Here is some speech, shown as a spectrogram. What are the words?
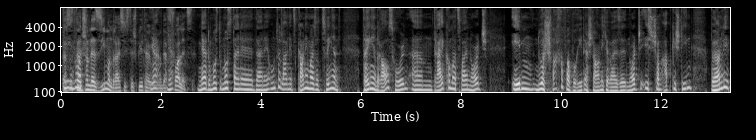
das ist dann schon der 37. Spieltag Ja, und der ja. vorletzte. ja, du musst, du musst deine, deine Unterlagen jetzt gar nicht mal so zwingend, dringend rausholen. Ähm, 3,2 Norwich, eben nur schwacher Favorit, erstaunlicherweise. Norwich ist schon abgestiegen. Burnley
